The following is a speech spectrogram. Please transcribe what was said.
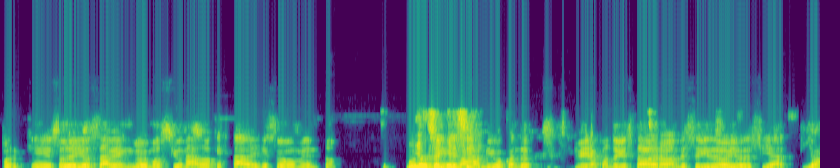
porque solo ellos saben lo emocionado que estaba en ese momento. Yo sé que sí. Amigo, cuando, mira, cuando yo estaba grabando ese video, yo decía, Dios,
